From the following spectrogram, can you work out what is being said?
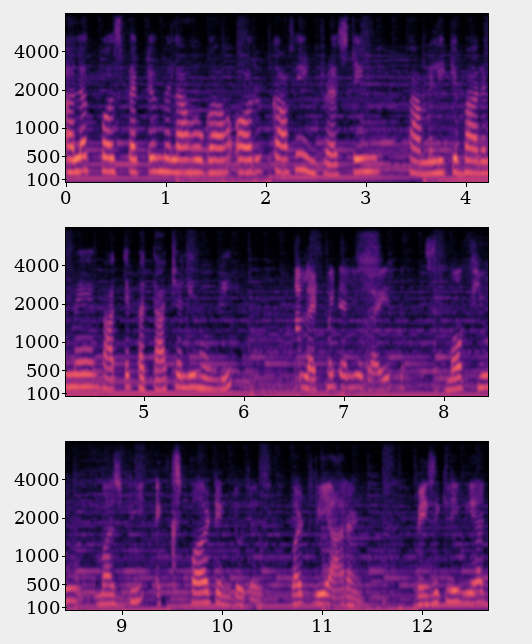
अलग पर्सपेक्टिव मिला होगा और काफ़ी इंटरेस्टिंग फैमिली के बारे में बातें पता चली होंगी let me tell you guys some of you must be expert into this but we aren't basically we are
